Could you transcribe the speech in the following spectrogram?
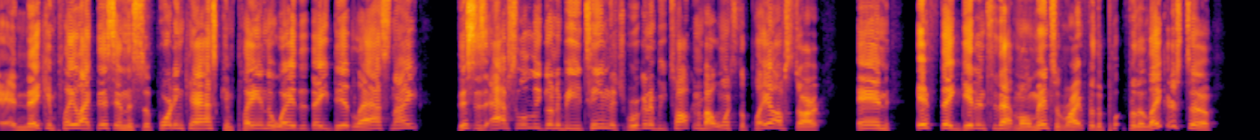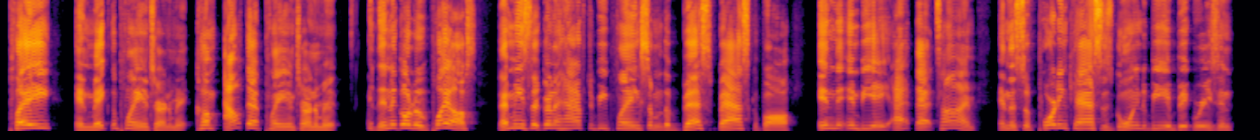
and they can play like this, and the supporting cast can play in the way that they did last night, this is absolutely going to be a team that we're going to be talking about once the playoffs start. And if they get into that momentum, right, for the for the Lakers to play and make the play-in tournament, come out that play-in tournament and then to go to the playoffs, that means they're going to have to be playing some of the best basketball in the NBA at that time. And the supporting cast is going to be a big reason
